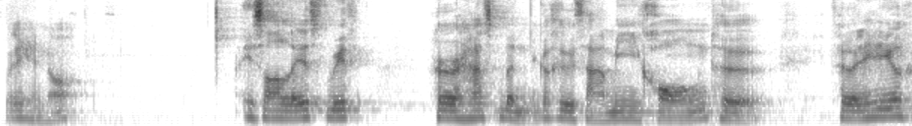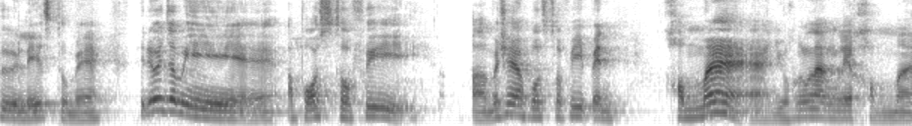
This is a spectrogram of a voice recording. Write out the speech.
ไม่ได้เห็นเนาะ I saw Liz with her husband ก็คือสามีของเธอ เธอในที่นี้ก็คือ Liz ถูกไหมทีนี้มันจะมี apostrophe อ่อไม่ใช่ apostrophe เป็น comma อะอยู่ข้างล่างเรียก comma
